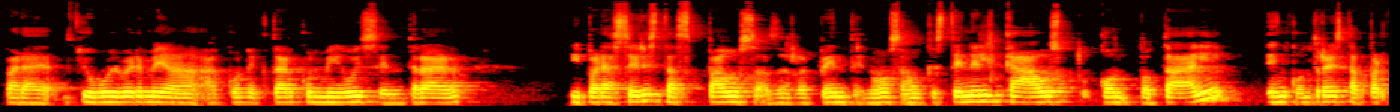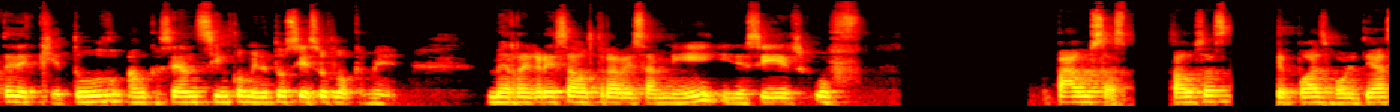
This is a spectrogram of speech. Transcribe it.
para yo volverme a, conectar conmigo y centrar y para hacer estas pausas de repente, ¿no? Aunque esté en el caos con, total, encontrar esta parte de quietud, aunque sean cinco minutos y eso es lo que me, me regresa otra vez a mí y decir, uff, pausas, pausas que puedas voltear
